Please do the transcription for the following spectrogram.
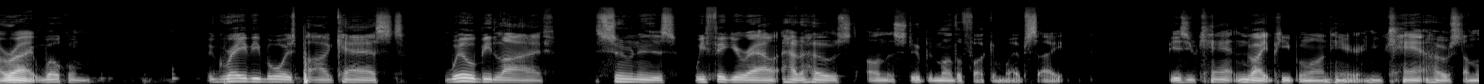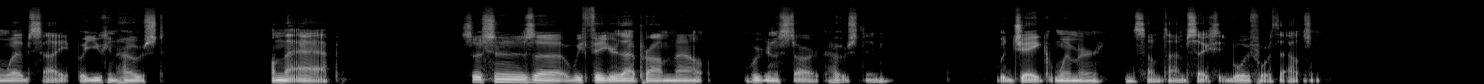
All right, welcome. The Gravy Boys podcast will be live as soon as we figure out how to host on the stupid motherfucking website. Because you can't invite people on here and you can't host on the website, but you can host on the app. So as soon as uh, we figure that problem out, we're gonna start hosting with Jake Wimmer and sometimes Sexy Boy Four Thousand.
